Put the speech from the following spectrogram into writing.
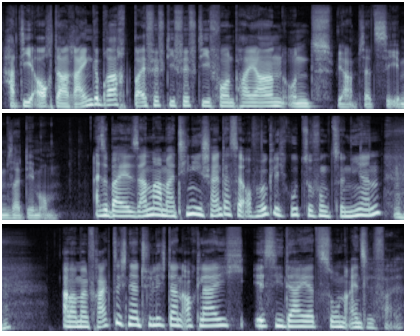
Hat die auch da reingebracht bei 5050 vor ein paar Jahren und ja, setzt sie eben seitdem um. Also bei Sandra Martini scheint das ja auch wirklich gut zu funktionieren. Mhm. Aber man fragt sich natürlich dann auch gleich, ist sie da jetzt so ein Einzelfall?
